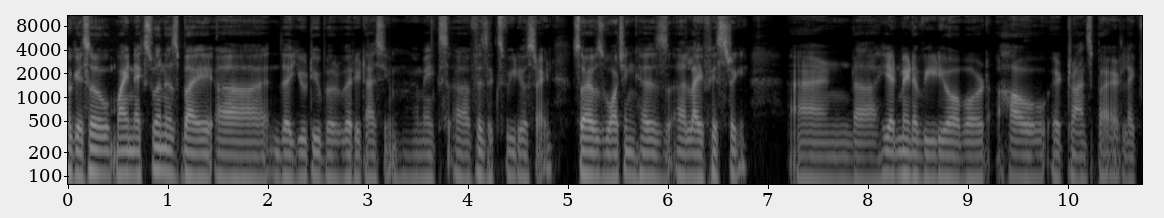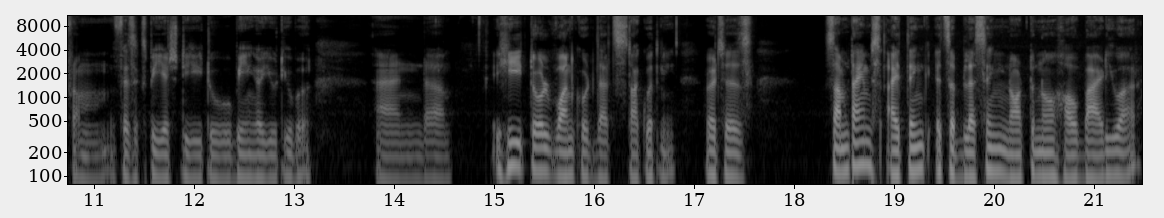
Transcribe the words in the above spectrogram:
Okay, so my next one is by uh, the YouTuber Veritasium, who makes uh, physics videos, right? So I was watching his uh, life history, and uh, he had made a video about how it transpired, like from physics PhD to being a YouTuber, and um, he told one quote that stuck with me, which is, "Sometimes I think it's a blessing not to know how bad you are,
